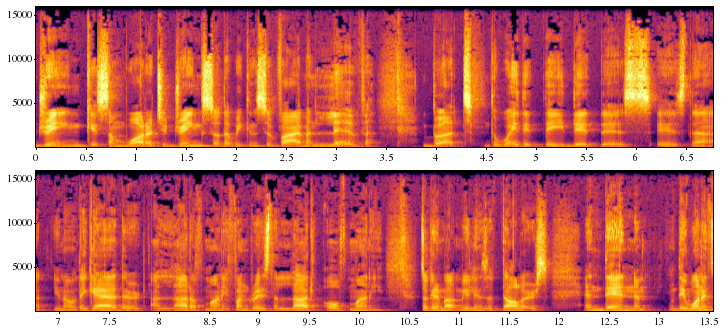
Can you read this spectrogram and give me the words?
drink, some water to drink so that we can survive and live. But the way that they did this is that, you know, they gathered a lot of money, fundraised a lot of money, talking about millions of dollars. And then they wanted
